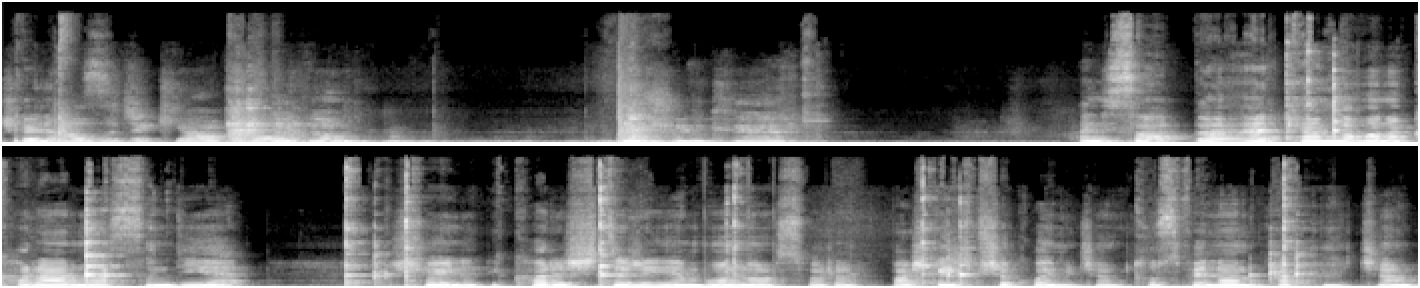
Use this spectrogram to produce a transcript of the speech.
Şöyle azıcık yağ koydum. Çünkü hani saat daha erken lahana kararmasın diye şöyle bir karıştırayım. Ondan sonra başka hiçbir şey koymayacağım. Tuz falan atmayacağım.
